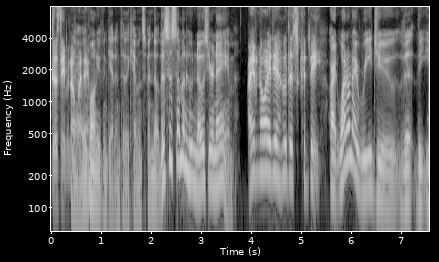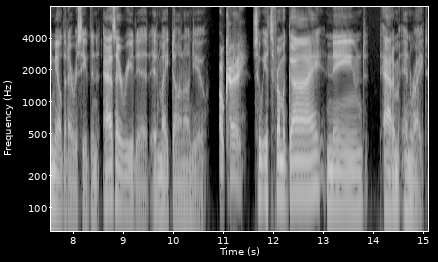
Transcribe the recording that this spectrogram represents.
doesn't even know no, my we name. won't even get into the Kevin Smith. No, this is someone who knows your name. I have no idea who this could be. All right, why don't I read you the, the email that I received? And as I read it, it might dawn on you. Okay. So it's from a guy named Adam Enright.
